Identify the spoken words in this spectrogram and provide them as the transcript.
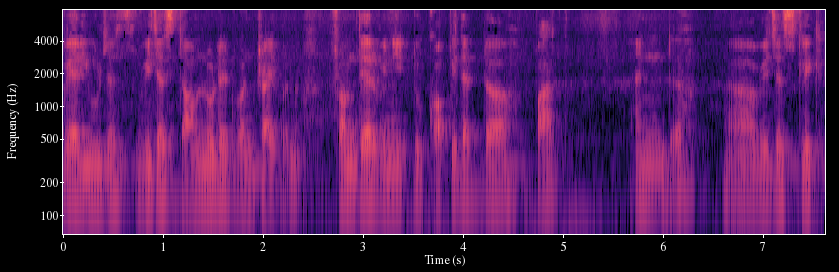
where you just we just downloaded one driver from there we need to copy that uh, path. And uh, we just click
